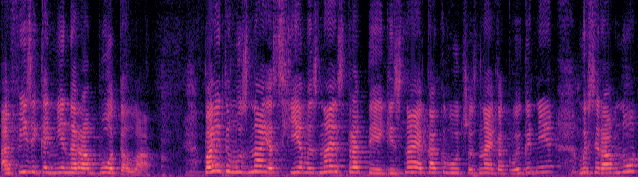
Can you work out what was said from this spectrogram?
а физика не наработала. Поэтому, зная схемы, зная стратегии, зная, как лучше, зная, как выгоднее, мы все равно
